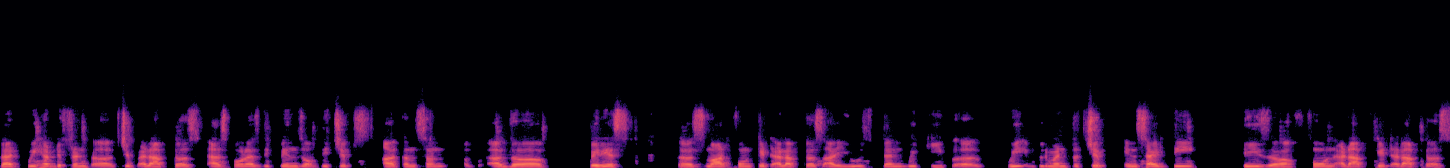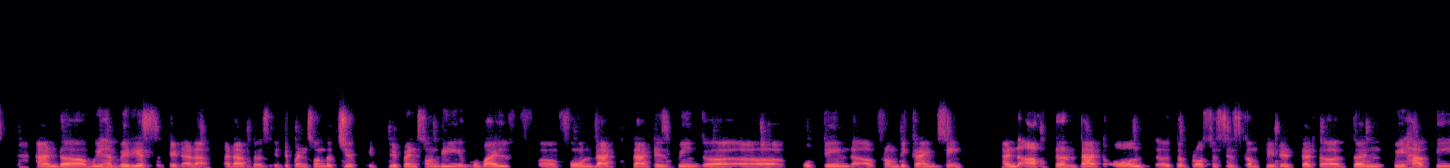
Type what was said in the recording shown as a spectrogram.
that we have different uh, chip adapters as far as the pins of the chips are concerned. Uh, the various smartphone kit adapters are used. Then we keep we implement the chip inside the these uh, phone adapt kit adapters and uh, we have various kit adap adapters. It depends on the chip. It depends on the mobile uh, phone that that is being uh, uh, obtained uh, from the crime scene. And after that all the process is completed that then we have the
